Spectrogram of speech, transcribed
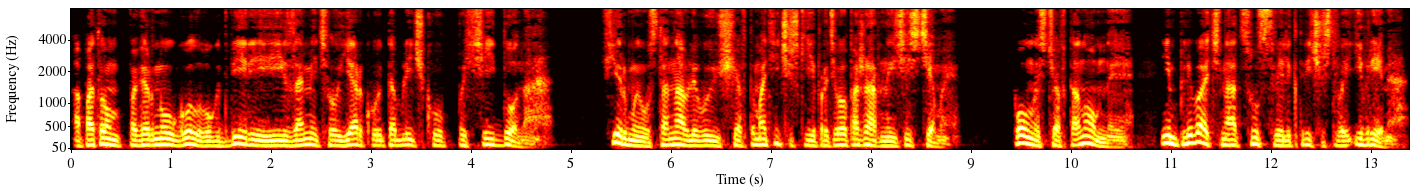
А потом повернул голову к двери и заметил яркую табличку «Посейдона» фирмы, устанавливающие автоматические противопожарные системы. Полностью автономные, им плевать на отсутствие электричества и время.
